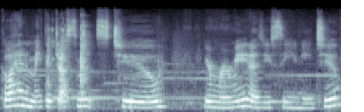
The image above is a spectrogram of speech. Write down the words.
Go ahead and make adjustments to your mermaid as you see you need to.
